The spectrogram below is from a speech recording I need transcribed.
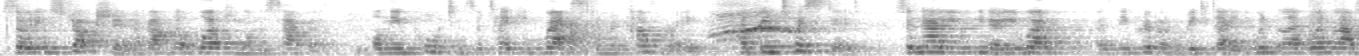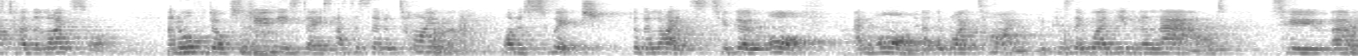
So an instruction about not working on the Sabbath, on the importance of taking rest and recovery, had been twisted. So now you, you know, you weren't, as the equivalent would be today, you weren't, weren't allowed to turn the lights on. An Orthodox Jew these days has to set a timer on a switch for the lights to go off and on at the right time because they weren't even allowed to um,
